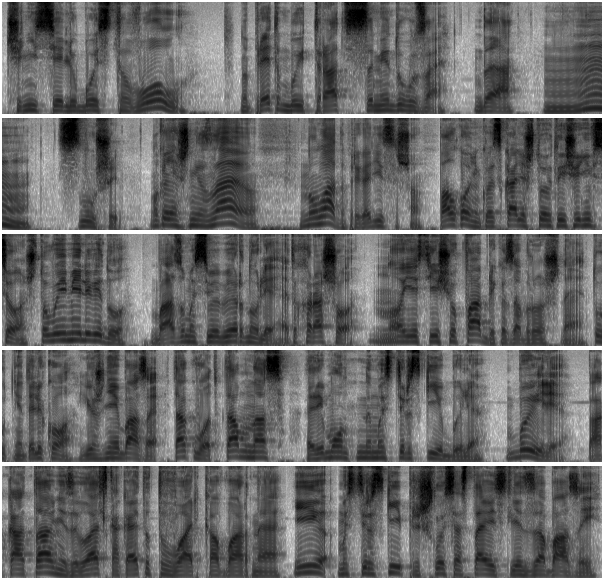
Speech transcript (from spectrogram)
чинить себе любой ствол? но при этом будет тратиться медуза. Да. Ммм, слушай, ну, конечно, не знаю. Ну, ладно, пригодится что. Полковник, вы сказали, что это еще не все. Что вы имели в виду? Базу мы себе вернули, это хорошо. Но есть еще фабрика заброшенная. Тут, недалеко, южнее базы. Так вот, там у нас ремонтные мастерские были. Были. Пока там не завелась какая-то тварь коварная. И мастерские пришлось оставить след за базой.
